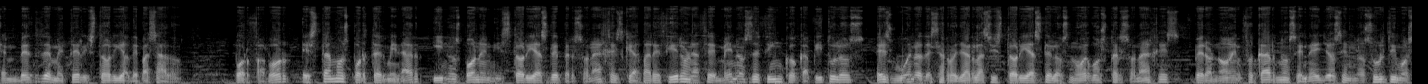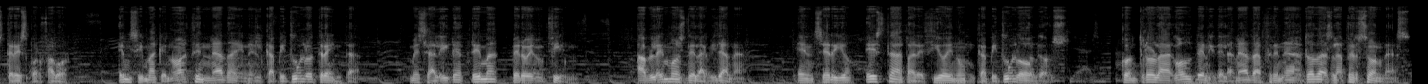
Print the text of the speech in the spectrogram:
en vez de meter historia de pasado. Por favor, estamos por terminar, y nos ponen historias de personajes que aparecieron hace menos de 5 capítulos, es bueno desarrollar las historias de los nuevos personajes, pero no enfocarnos en ellos en los últimos 3 por favor. Encima que no hacen nada en el capítulo 30. Me salí de tema, pero en fin. Hablemos de la villana. En serio, esta apareció en un capítulo o dos. Controla a Golden y de la nada frena a todas las personas.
